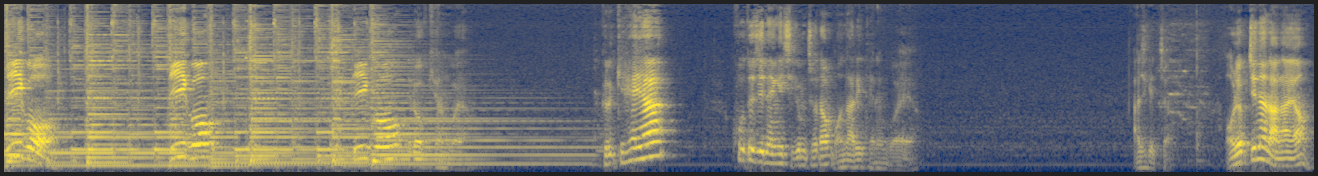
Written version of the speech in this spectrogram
띄고 띄고 띄고 이렇게 하는 거예요. 그렇게 해야 코드 진행이 지금처럼 원활히 되는 거예요. 아시겠죠? 어렵지는 않아요.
